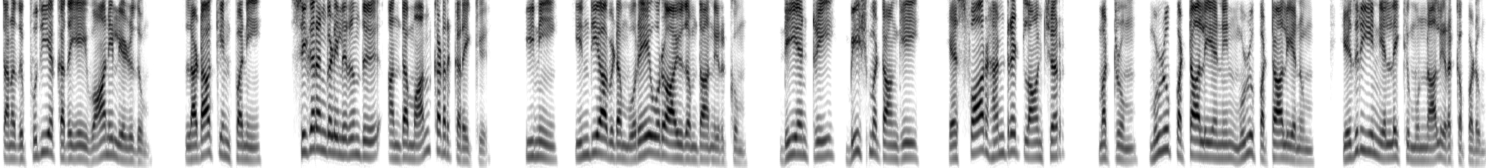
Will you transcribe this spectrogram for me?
தனது புதிய கதையை வானில் எழுதும். லடாக்கின் பனி சிகரங்களிலிருந்து அந்தமான் கடற்கரைக்கு. இனி இந்தியாவிடம் ஒரே ஒரு ஆயுதம்தான் இருக்கும். டிஎன்ட்ரி பீஷ்ம டாங்கி எஸ்ஃபார் ஹண்ட்ரட் லான்ச்சர் மற்றும் முழு பட்டாலியனின் முழு பட்டாலியனும் எதிரியின் எல்லைக்கு முன்னால் இறக்கப்படும்.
